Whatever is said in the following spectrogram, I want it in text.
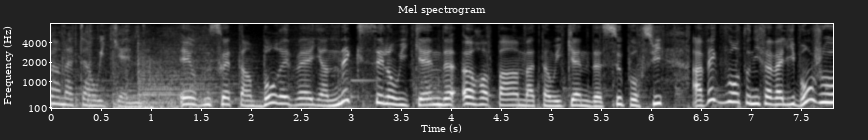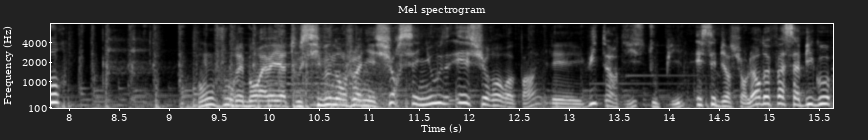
1 Matin Week-end. Et on vous souhaite un bon réveil, un excellent week-end. Europe 1 Matin Week-end se poursuit avec vous, Anthony Favali. Bonjour. Bonjour et bon réveil à tous. Si vous nous rejoignez sur CNews et sur Europe 1, il est 8h10 tout pile. Et c'est bien sûr l'heure de face à Bigot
